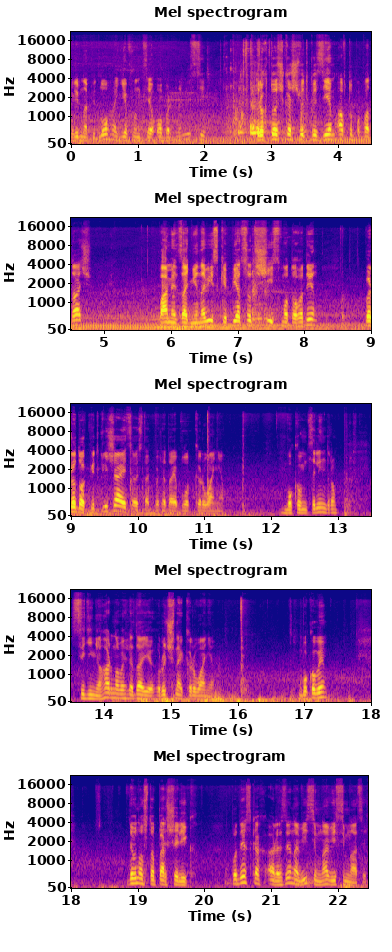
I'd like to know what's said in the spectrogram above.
Рівна підлога, є функція оберт на місці, трьохточка швидкоз'єм, автопопадач, пам'ять задньої навіски 506 мотогодин. Передок відключається, ось так виглядає блок керування боковим циліндром. Сидіння гарно виглядає, ручне керування боковим. 91 рік по дисках, а резина 8 на 18.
